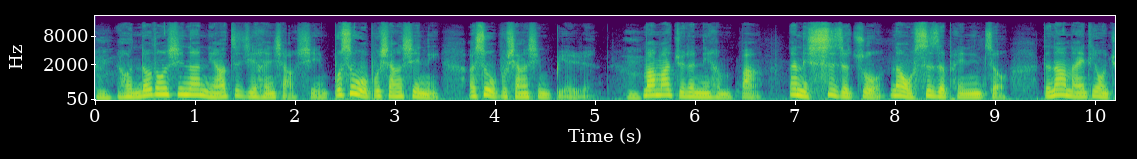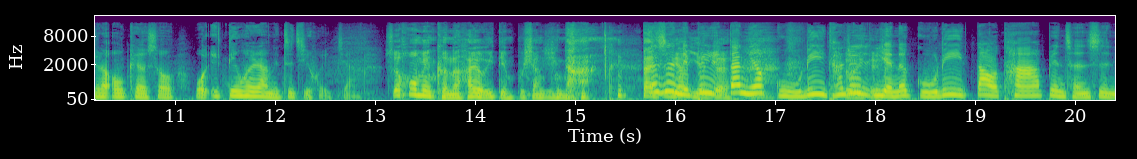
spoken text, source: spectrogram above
嗯，很多东西呢，你要自己很小心，不是我不相信你，而是我不相信别人。嗯妈妈觉得你很棒，那你试着做，那我试着陪你走，等到哪一天我觉得 OK 的时候，我一定会让你自己回家。所以后面可能还有一点不相信他，但是是你必，须但你要鼓励 他，就是演的鼓励到他变成是，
